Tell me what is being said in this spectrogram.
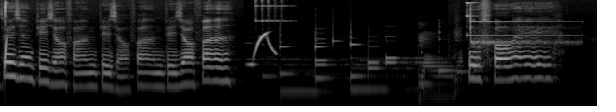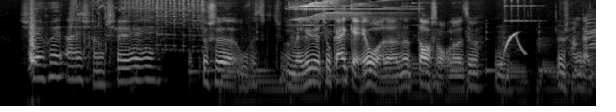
最近比较烦，比较烦，比较烦。无所谓，谁会爱上谁？就是我每个月就该给我的，那到手了就嗯，日常感觉。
